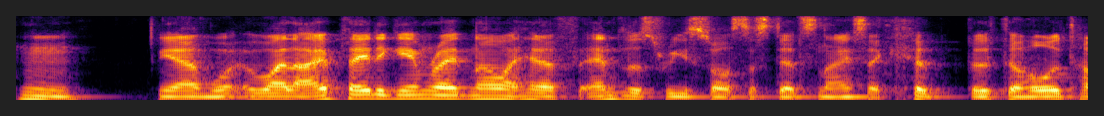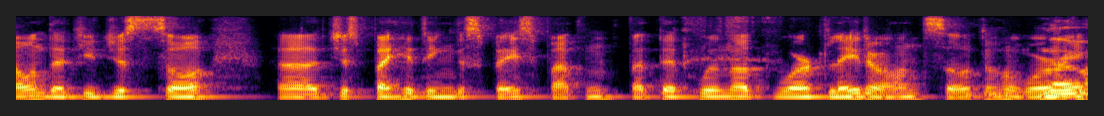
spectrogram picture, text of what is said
Hmm. Yeah, while I play the game right now, I have endless resources. That's nice. I could build the whole town that you just saw uh, just by hitting the space button, but that will not work later on. So don't worry.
